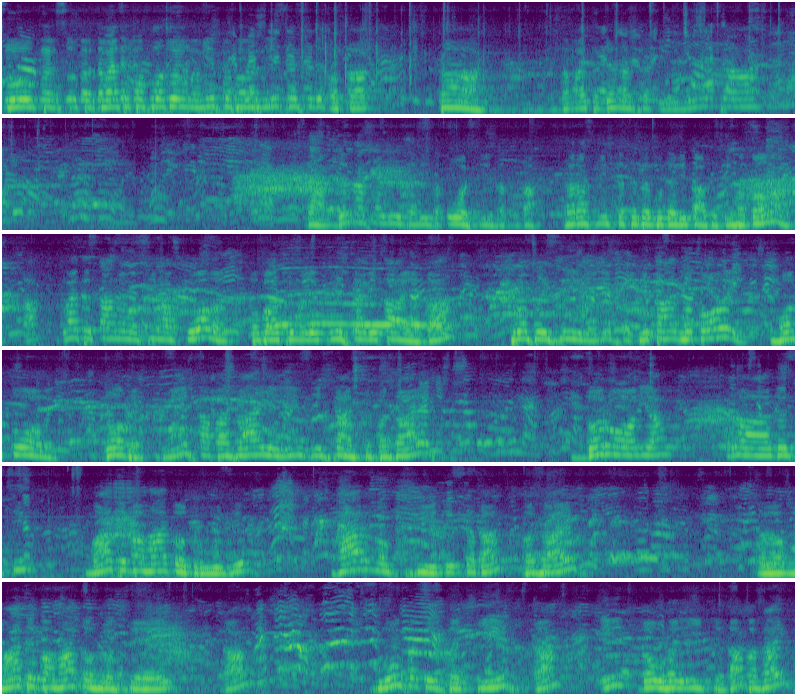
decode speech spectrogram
Супер, супер. Давайте поаплодуємо. Мішка, поверніться сюди. Отак. Так. Давайте, де наша іменинниця? Так, де наша Ліза? Ліза, ось Ліза, ну так. Зараз Мішка тебе буде вітати. Ти готова? Так? Давайте станемо всі навколо, побачимо, як Мішка вітає, так? Професійно. Мішка, вітає, готовий? Готовий. Добре. Мішка бажає Лізі щастя. Бажає? Здоров'я, радості, мати багато друзів, гарно вчитися, да? бажаєш? Е, мати багато грошей, да? слухати батьків да? і довголіття. Да? Бажаєш?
